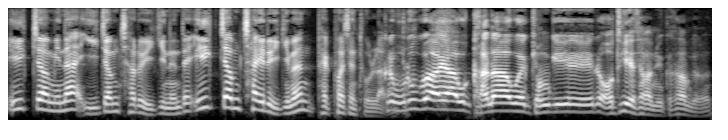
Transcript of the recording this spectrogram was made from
1점이나 2점 차로 이기는데 1점 차이로 이기면 100% 올라가. 그럼 우루과이하고 가나하고의 경기를 어떻게 예상합니까, 사람들은?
